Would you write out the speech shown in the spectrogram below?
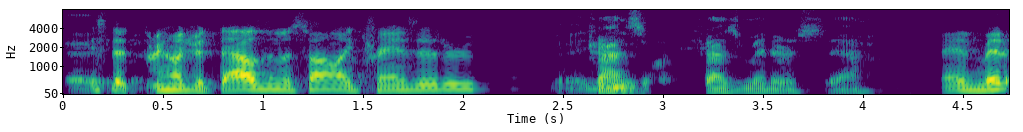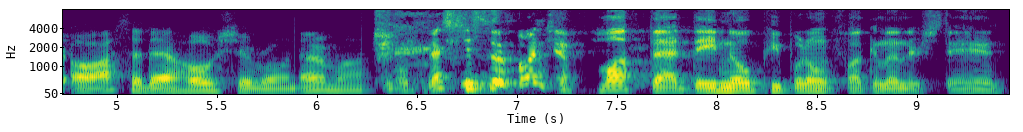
They said 300,000 or something like transistors. Trans- transmitters. Yeah. Transmit. Oh, I said that whole shit wrong. Never mind. That's just a bunch of fluff that they know people don't fucking understand.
